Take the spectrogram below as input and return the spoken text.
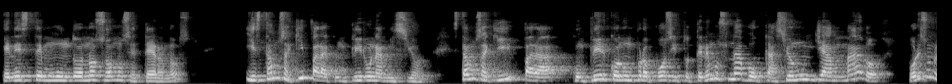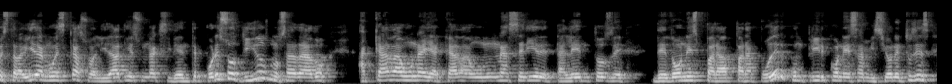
en este mundo, no somos eternos y estamos aquí para cumplir una misión. Estamos aquí para cumplir con un propósito. Tenemos una vocación, un llamado. Por eso nuestra vida no es casualidad ni es un accidente. Por eso Dios nos ha dado a cada una y a cada uno una serie de talentos, de, de dones para, para poder cumplir con esa misión. Entonces,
